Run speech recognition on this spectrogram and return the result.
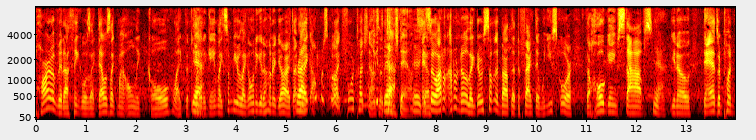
part of it, I think, was like that was like my only goal, like to play Yeah. the game. Like some people were like, I want to get 100 yards. I'm Right. like, I want to score like four touchdowns. Look the Yeah. touchdowns. There you And go. so I don't, I don't know. Like there was something about that, the fact that when you score, the whole game stops. Yeah. You know, dads are putting,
